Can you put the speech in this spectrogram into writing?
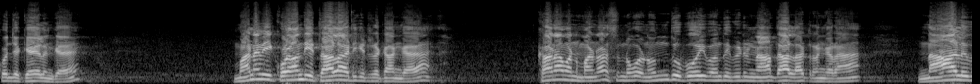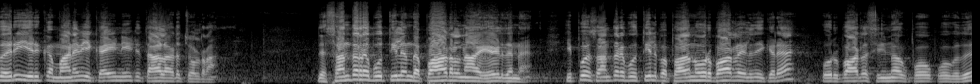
கொஞ்சம் கேளுங்க. மனைவி குழந்தைய தாளாட்டிக்கிட்டு இருக்காங்க. கணவன் மனசு நோ நொந்து போய் வந்து விடு நான் தாளாட்டுறேங்கிறான். நாலு வரி இருக்க மனைவி கை நீட்டி தாளாட சொல்கிறான் இந்த சந்திரபூத்தியில் இந்த பாடல் நான் எழுதினேன். இப்போ சந்திரபூத்தியில் இப்போ பதினோரு பாடல் எழுதிக்கிறேன் ஒரு பாடல் சினிமாவுக்கு போக போகுது.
